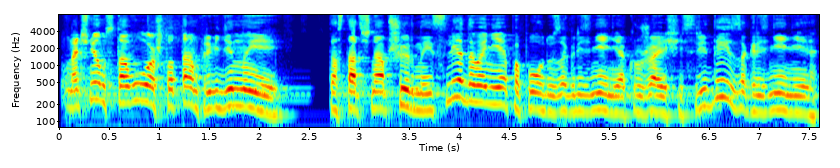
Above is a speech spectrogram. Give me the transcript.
Начнем с того, что там приведены достаточно обширные исследования по поводу загрязнения окружающей среды, загрязнения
